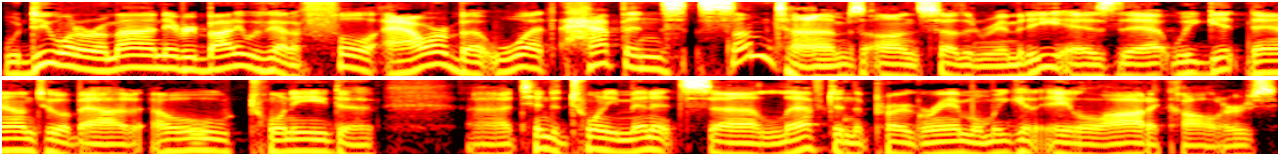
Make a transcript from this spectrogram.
We do want to remind everybody we've got a full hour, but what happens sometimes on Southern Remedy is that we get down to about, oh, 20 to uh, 10 to 20 minutes uh, left in the program, and we get a lot of callers.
